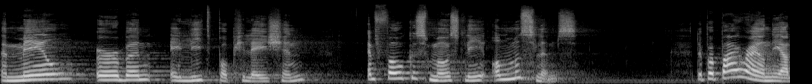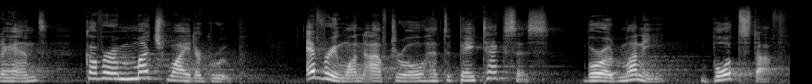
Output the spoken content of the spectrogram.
a male urban elite population and focus mostly on Muslims. The papyri, on the other hand, cover a much wider group. Everyone, after all, had to pay taxes, borrowed money, bought stuff,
